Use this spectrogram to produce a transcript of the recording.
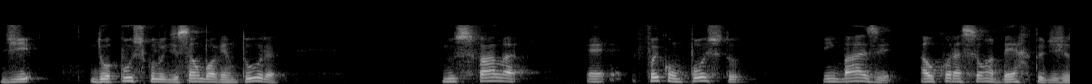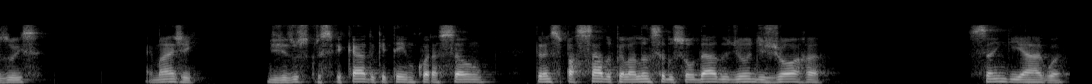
de, do opúsculo de São Boaventura nos fala, é, foi composto em base ao coração aberto de Jesus. A imagem de Jesus crucificado que tem um coração transpassado pela lança do soldado, de onde jorra sangue e água.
